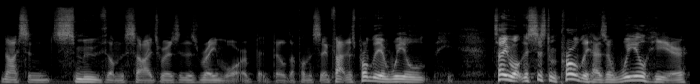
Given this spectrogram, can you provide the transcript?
nice and smooth on the sides, whereas there's rainwater build up on this. In fact, there's probably a wheel. Tell you what, this system probably has a wheel here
